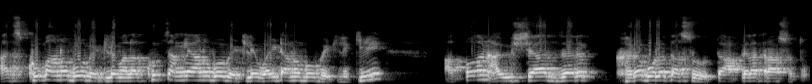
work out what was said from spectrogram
आज खूप अनुभव भेटले मला खूप चांगले अनुभव भेटले वाईट अनुभव भेटले की आपण आयुष्यात जर खरं बोलत असू तर आपल्याला त्रास होतो.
